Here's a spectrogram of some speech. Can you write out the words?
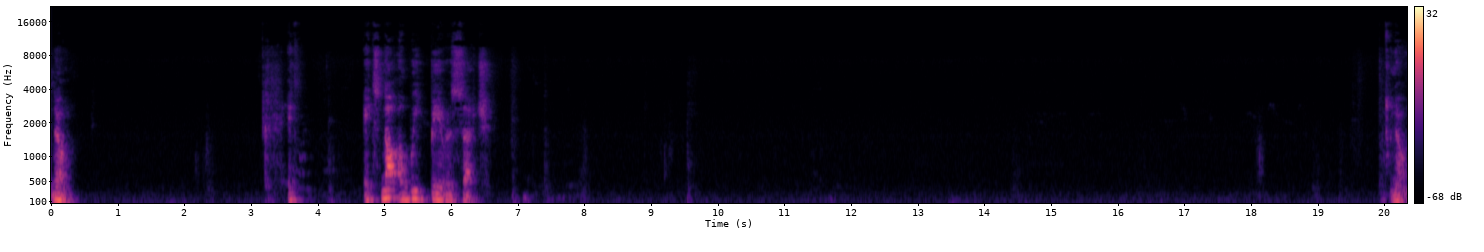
No. It, it's not a wheat beer as such. No.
